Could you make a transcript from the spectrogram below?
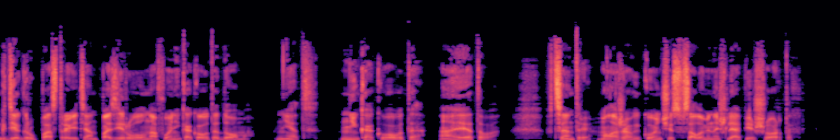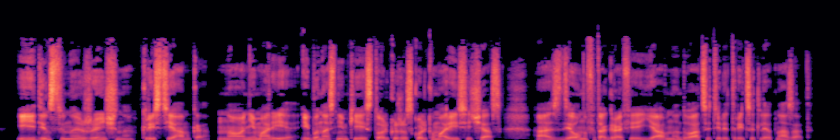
где группа островитян позировала на фоне какого-то дома. Нет, не какого-то, а этого. В центре моложавый кончис в соломенной шляпе и шортах. И единственная женщина, крестьянка, но не Мария, ибо на снимке ей столько же, сколько Марии сейчас, а сделана фотография явно 20 или 30 лет назад.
